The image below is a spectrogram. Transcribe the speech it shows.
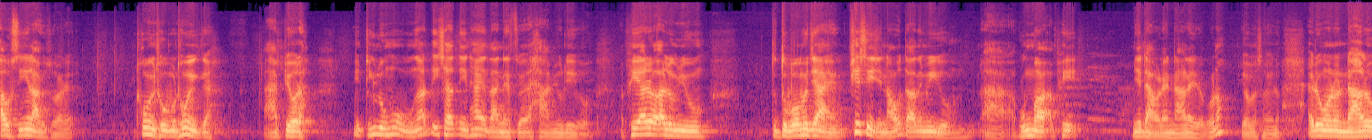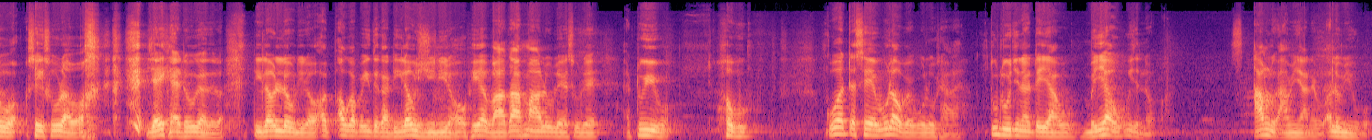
အောက်စင်းလာပြီဆိုတော့ထိုးရင်ထိုးမထိုးရင်ကန်အာပြောတာဒီလိုမဟုတ်ဘူးငါတိချာတင်ထားရတာနဲ့ဆိုတဲ့ဟာမျိုးလေးပေါ့အဖေကတော့အဲ့လိုမျိုးသူသဘောမကျရင်ဖြစ်စေချင်တာကိုတာသမီကိုအာအခုမှအဖေ မြစ်တာကိုလည်းနားလိုက်တော့ဗောနော်ပြောမဆိုရင်တော့အဲ့တော့ကတော့နားတော့ပေါ့စိတ်ဆိုးတာပေါ့ရိုက်ခတ်တော့ရဆိုတော့ဒီလောက်လုံနေတော့အောက်ကပိတ်တကဒီလောက်ရည်နေတော့အဖေကဘာသာမှားလို့လဲဆိုတော့အတွေးပေါ့ဟုတ်ဘူးကိုက30ဘူးလောက်ပဲကိုလုပ်ထားတာသူလိုချင်တဲ့100ဘူးမရဘူးကျွန်တော်အားမလို့အားမရတယ်ပေါ့အဲ့လိုမျိုးပေါ့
